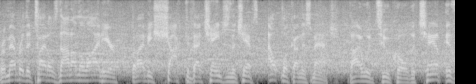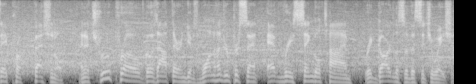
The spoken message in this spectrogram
Remember, the title's not on the line here, but I'd be shocked if that changes the champ's outlook on this match. I would too, Cole. The champ is a professional, and a true pro goes out there and gives 100% every single time, regardless of the situation.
